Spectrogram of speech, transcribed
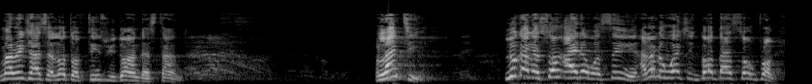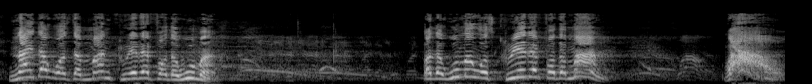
Marriage has a lot of things we don't understand. Plenty. Look at the song Ida was singing. I don't know where she got that song from. Neither was the man created for the woman. But the woman was created for the man. Wow.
